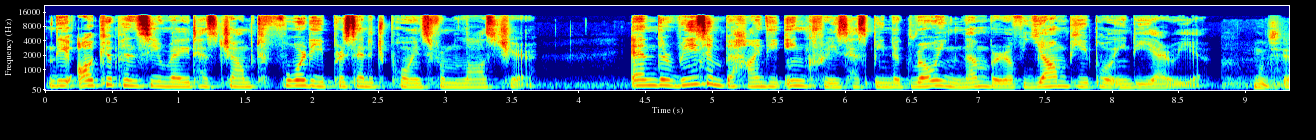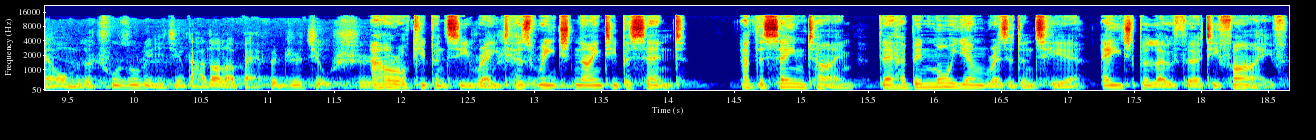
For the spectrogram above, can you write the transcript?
The occupancy rate has jumped 40 percentage points from last year. And the reason behind the increase has been the growing number of young people in the area. Our occupancy rate has reached 90%. At the same time, there have been more young residents here, aged below 35.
